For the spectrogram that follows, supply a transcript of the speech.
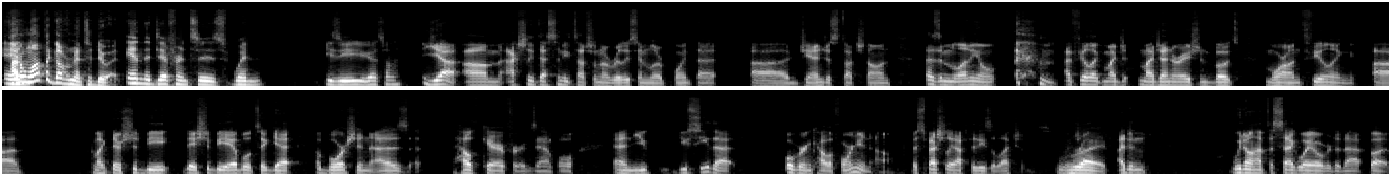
I don't want the government to do it. And the difference is when Easy, you got something? Yeah, um, actually, Destiny touched on a really similar point that uh, Jan just touched on. As a millennial, I feel like my my generation votes more on feeling. Uh, like there should be they should be able to get abortion as healthcare, for example, and you you see that over in California now, especially after these elections. Right. I didn't. We don't have to segue over to that, but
